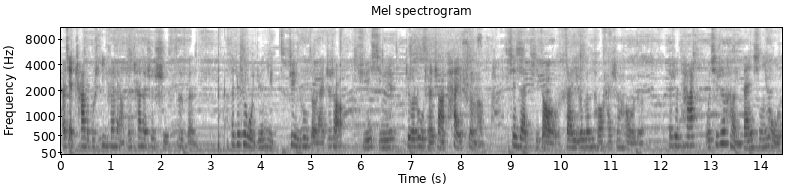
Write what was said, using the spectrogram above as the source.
而且差的不是一分两分，差的是十四分。他就说，我觉得你这一路走来，至少学习这个路程上太顺了，现在提早栽一个跟头还是好的。但是他，我其实很担心，因为我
